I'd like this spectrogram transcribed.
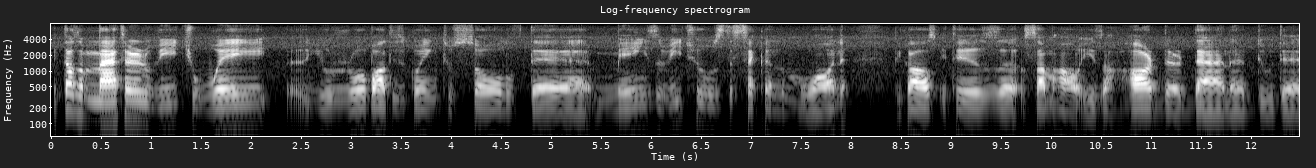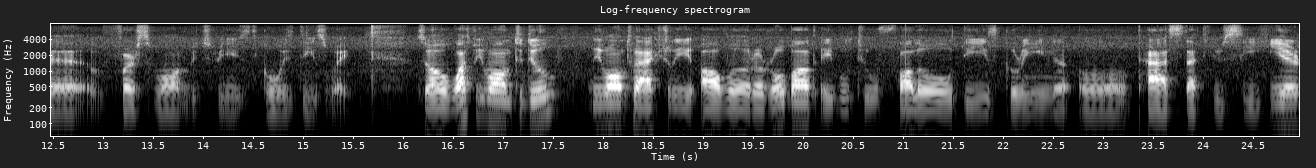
it doesn't matter which way uh, your robot is going to solve the maze. We choose the second one because it is uh, somehow is harder than uh, do the first one which is goes this way. So what we want to do we want to actually our robot able to follow these green uh, paths that you see here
